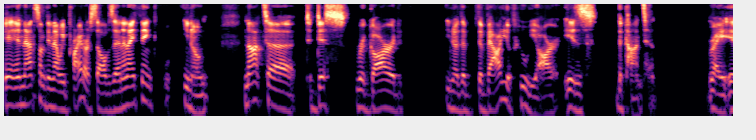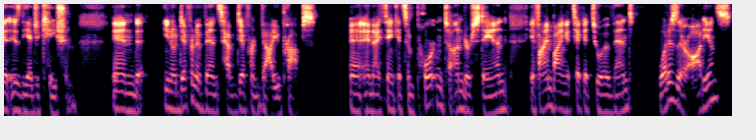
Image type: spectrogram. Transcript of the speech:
and that's something that we pride ourselves in. And I think you know, not to to disregard, you know, the the value of who we are is the content, right? It is the education, and you know, different events have different value props. And, and I think it's important to understand if I'm buying a ticket to an event, what is their audience?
